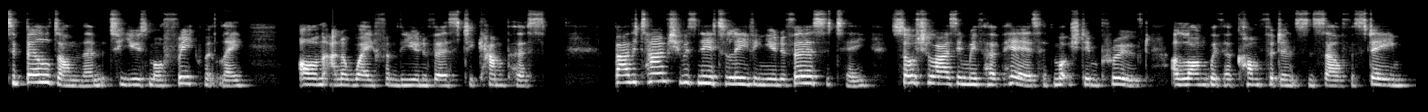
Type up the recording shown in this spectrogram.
to build on them to use more frequently on and away from the university campus. By the time she was near to leaving university, socialising with her peers had much improved, along with her confidence and self esteem.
